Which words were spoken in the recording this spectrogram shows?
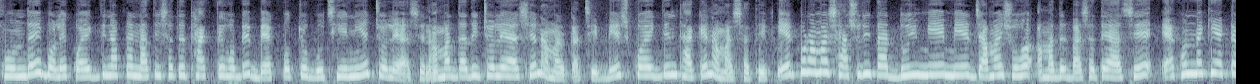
ফোন দেয়, বলে, কয়েকদিন আপনার নাতির সাথে থাকতে হবে, ব্যাগপত্র গুছিয়ে নিয়ে চলে আসেন। আমার দাদি চলে আসেন আমার কাছে, বেশ কয়েকদিন থাকেন আমার সাথে। এরপর আমার শাশুড়ি তার দুই মেয়ে, মেয়ের জামাই সহ আমাদের বাসাতে আসে। এখন নাকি একটা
